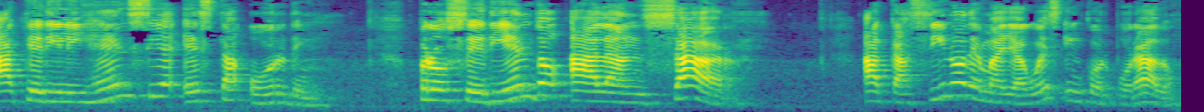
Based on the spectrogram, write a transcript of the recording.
a que diligencie esta orden, procediendo a lanzar a Casino de Mayagüez Incorporado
